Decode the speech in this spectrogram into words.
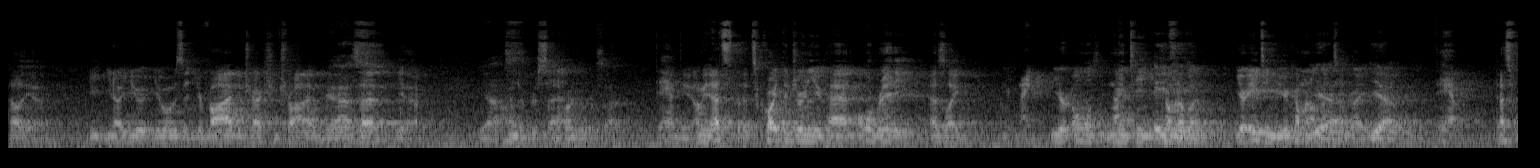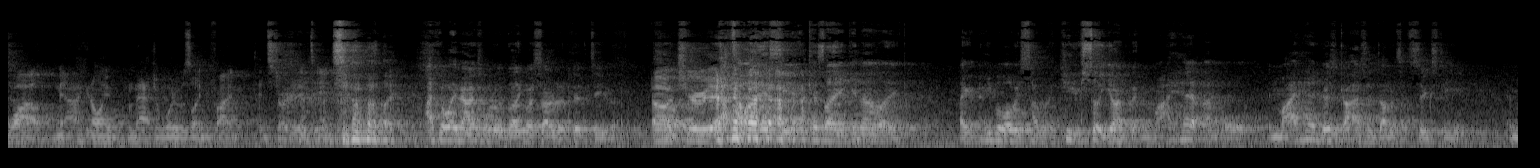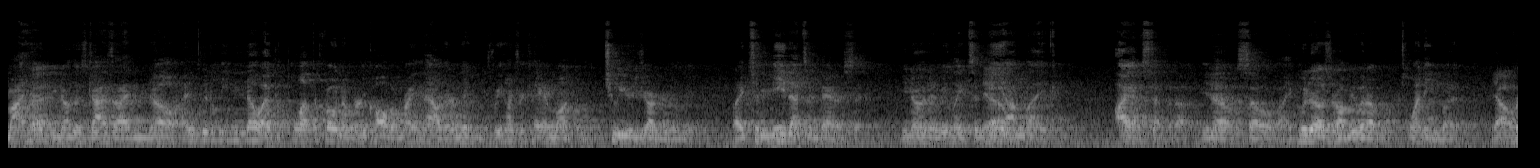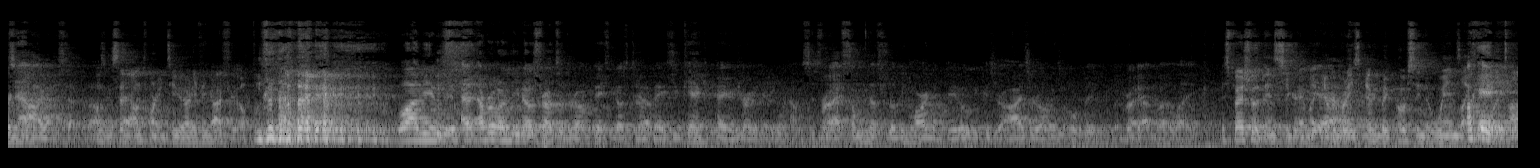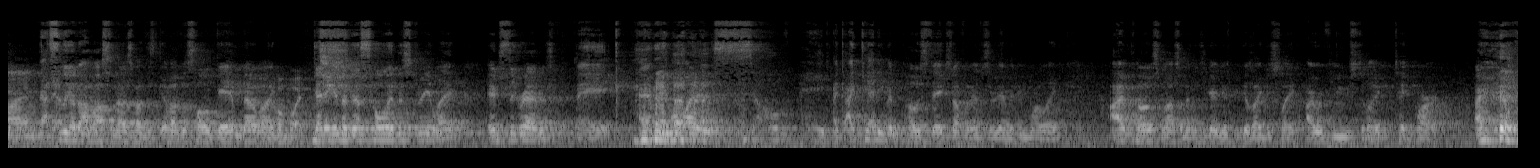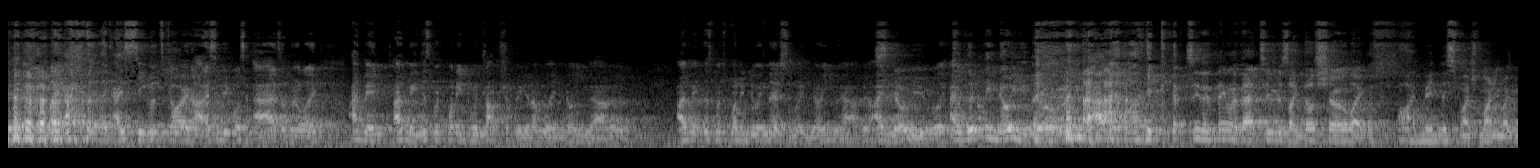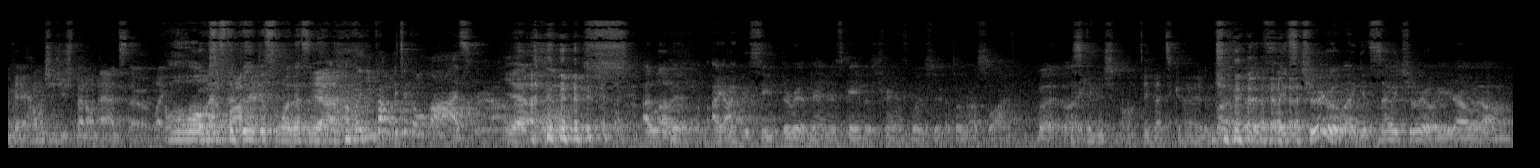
Hell yeah. You, you know, you, you what was it? Your vibe attracts your tribe. Yes. Is that yeah? Yes. 100%. 100%. Damn, dude. I mean, that's that's quite the journey you've had already. As like, I mean, you're almost 19. You're coming up 18. on. You're 18, but you're coming on Yeah, 19, right? yeah. Damn, that's wild. Man, I can only imagine what it was like if I had started at 18. So like, I can only imagine what it was like when I started at 15. Though. Oh, So, true, yeah. That's how I see it. Because, like, you know, like, like people always tell me, like, "Dude, you're so young. But in my head, I'm old. In my head, there's guys that have done this at 16. In my head, you know, there's guys that I know. I literally know. I could pull out the phone number and call them right now. They're making 300K a month and two years younger than me. Like, to me, that's embarrassing. You know what I mean? Like, to me, I'm like, I gotta step it up, you know? So, like, who knows where I'll be when I'm 20, but Yeah, for now, I gotta step it up. I was gonna say I'm 22. How do you think I feel? Well, I mean, everyone you know starts at their own pace and goes at their own pace. You can't compare your journey to anyone else's. Right. That's something that's really hard to do because your eyes are always open. But, Right. yeah, but like, Especially with Instagram, like Yeah. everybody's everybody posting their wins like okay, all the time. that's Yeah. something that I've also noticed about this about this whole game though. Like, Oh, getting into this whole industry, like Instagram is fake. Everyone is so fake. Like, I can't even post fake stuff on Instagram anymore. Like, I post less on Instagram just because I just like I refuse to like take part. I, like, I, like I see what's going on. I see people's ads and they're like, I made I made this much money doing dropshipping, and I'm like, no, you haven't. I made this much money doing this. I'm like, no, you haven't. I know you. Like, I literally know you, bro. but you haven't. Like, See, the thing with that too is like they'll show like, oh, I made this much money. I'm like, okay, how much did you spend on ads though? Like, oh, that's the profit? biggest one. That's the Yeah. I'm like, you probably took a loss, bro. Yeah. Oh, I love it. I, I can see through it, man. This game is translucent as a wrestler, but This like, game is- oh, dude, that's good. but it's, it's true. Like it's so true, you know. Um,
